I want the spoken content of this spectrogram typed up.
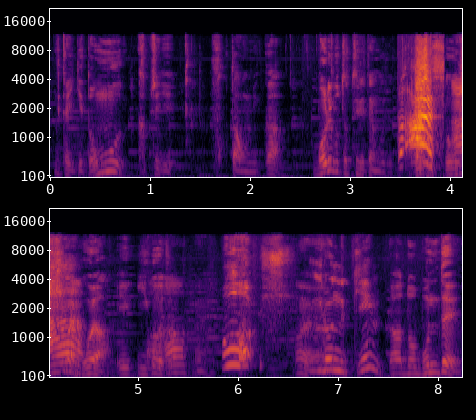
그러니까 이게 너무 갑자기 훅 나오니까 머리부터 들이댄 거죠. 아! 너 아. 씨발 뭐야? 이 이거죠. 예. 어 어, 예. 이런 느낌? 야 너 뭔데?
